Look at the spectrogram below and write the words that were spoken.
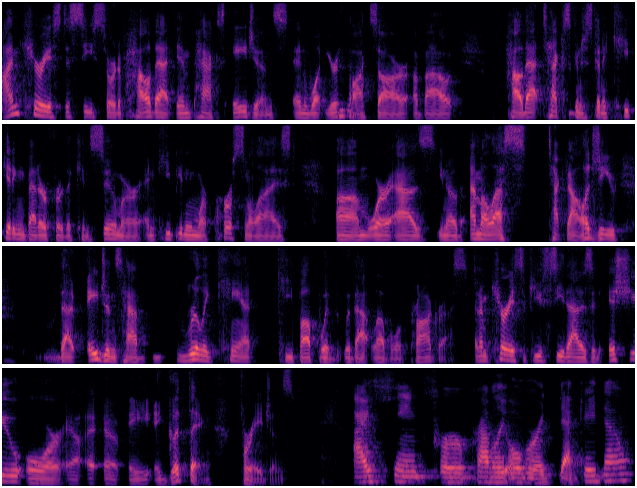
i'm curious to see sort of how that impacts agents and what your mm-hmm. thoughts are about how that tech is just going to keep getting better for the consumer and keep getting more personalized. Um, whereas, you know, the MLS technology that agents have really can't keep up with with that level of progress. And I'm curious if you see that as an issue or a, a, a good thing for agents. I think for probably over a decade now,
